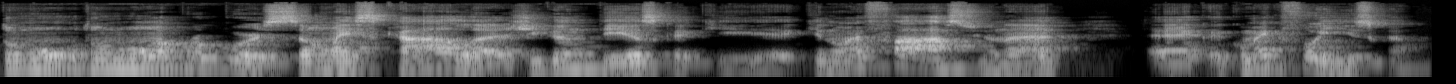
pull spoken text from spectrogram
tomou, tomou uma proporção, uma escala gigantesca que, que não é fácil, né? É, como é que foi isso, cara?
